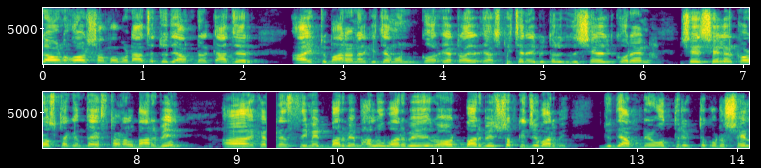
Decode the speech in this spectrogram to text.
ডাউন হওয়ার সম্ভাবনা আছে। যদি আপনার কাজের একটু বাড়ান আর কি যেমন কিচেনের ভিতরে যদি শেল্ড করেন সেই সেলের খরচটা কিন্তু এক্সটার্নাল বাড়বে। এখানে সিমেন্ট বাড়বে, ভালো বাড়বে রড বাড়বে সব কিছু বাড়বে। যদি আপনি অতিরিক্ত কোনো সেল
